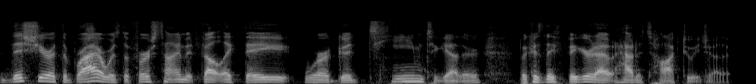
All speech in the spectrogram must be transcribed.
this year at the Brier was the first time it felt like they were a good team together because they figured out how to talk to each other.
